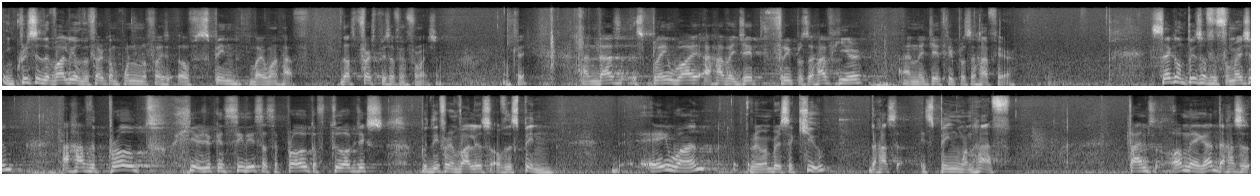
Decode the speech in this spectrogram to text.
increases the value of the third component of, of spin by one half. That's first piece of information. Okay? And that explains why I have a J3 plus a half here and a J3 plus a half here. Second piece of information, I have the product here. You can see this as a product of two objects with different values of the spin. A1, remember, is a Q that has a spin one half, times omega that has a,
